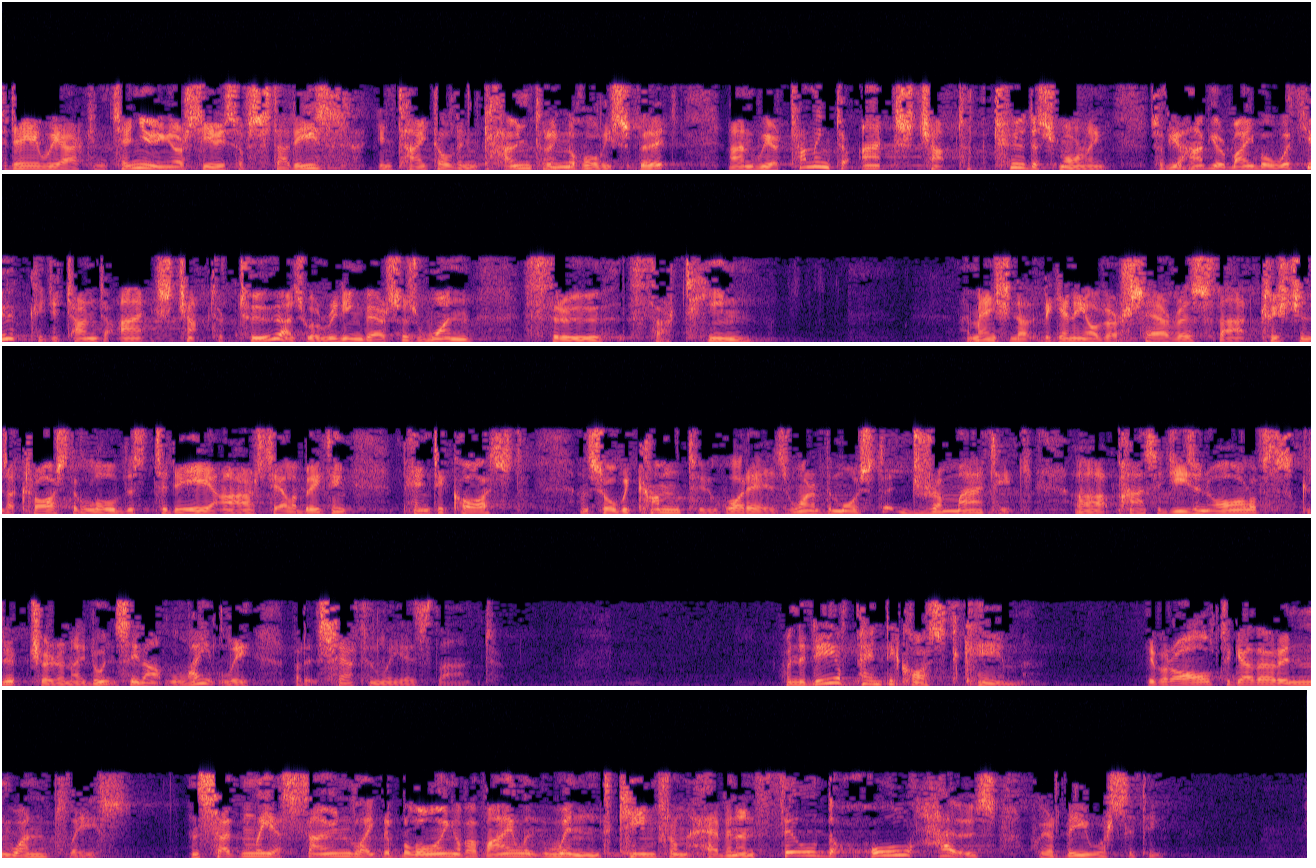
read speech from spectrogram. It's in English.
Today we are continuing our series of studies entitled Encountering the Holy Spirit and we are turning to Acts chapter 2 this morning. So if you have your Bible with you, could you turn to Acts chapter 2 as we're reading verses 1 through 13. I mentioned at the beginning of our service that Christians across the globe today are celebrating Pentecost. And so we come to what is one of the most dramatic uh, passages in all of Scripture, and I don't say that lightly, but it certainly is that. When the day of Pentecost came, they were all together in one place, and suddenly a sound like the blowing of a violent wind came from heaven and filled the whole house where they were sitting.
